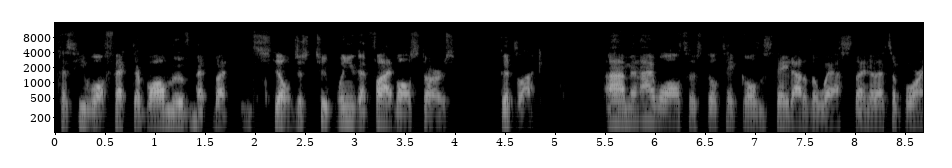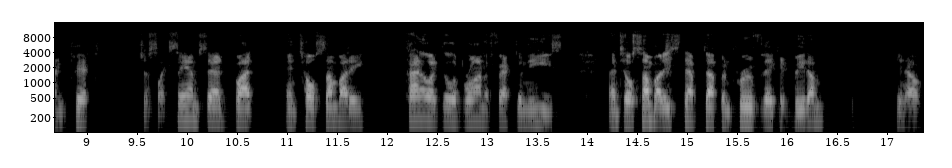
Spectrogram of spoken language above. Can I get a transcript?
because he will affect their ball movement. But still, just two, when you got five All Stars, good luck. Um, and I will also still take Golden State out of the West. I know that's a boring pick, just like Sam said, but until somebody, kind of like the LeBron effect in the East, until somebody stepped up and proved they could beat them, you know,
